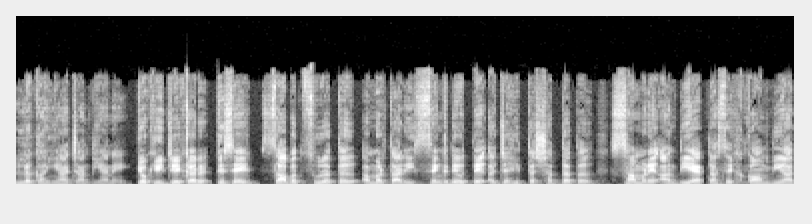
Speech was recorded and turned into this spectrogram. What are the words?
ਲਗਾਈਆਂ ਜਾਂਦੀਆਂ ਨੇ। ਕਿਉਂਕਿ ਜੇਕਰ ਕਿਸੇ ਸਾਬਤ ਸੂਰਤ ਅਮਰਤਾਰੀ ਸਿੰਘ ਦੇ ਉੱਤੇ ਅਜਿਹੀ ਤਸ਼ੱਦਦ ਸਾਹਮਣੇ ਆਂਦੀ ਹੈ, ਤਾਂ ਸਿੱਖ ਕੌਮ ਦੀਆਂ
